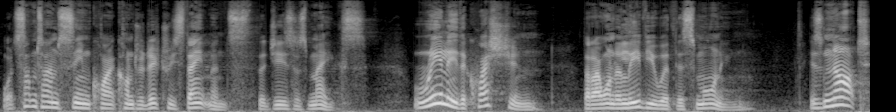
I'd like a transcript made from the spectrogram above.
what sometimes seem quite contradictory statements that Jesus makes, really the question that I want to leave you with this morning is not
